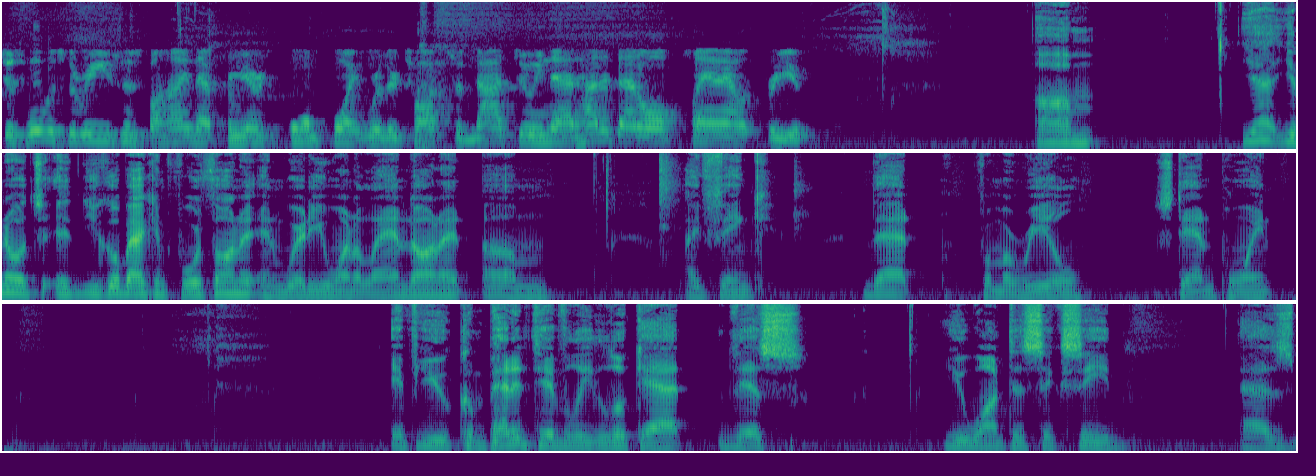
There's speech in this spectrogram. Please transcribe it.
just what was the reasons behind that from your standpoint? Were there talks of not doing that? How did that all plan out for you? Um, yeah, you know, it's, it, you go back and forth on it, and where do you want to land on it? Um, I think that from a real standpoint, if you competitively look at this, you want to succeed as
